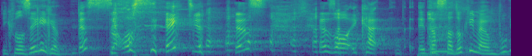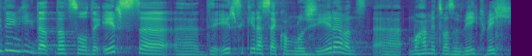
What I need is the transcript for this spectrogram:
Ik wil zeggen gepest, zelfs echt gepest. En zo, ik ga, dat staat ook in mijn boek, denk ik, dat, dat zo de eerste, eh, de eerste keer dat zij kwam logeren, want eh Mohammed was een week weg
